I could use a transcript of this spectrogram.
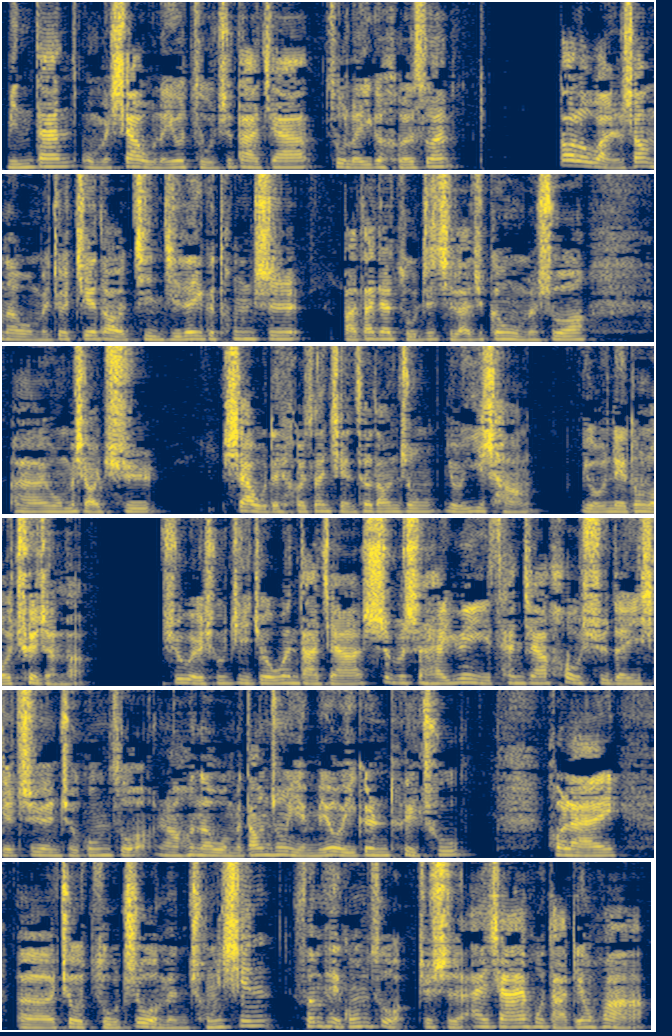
名单，我们下午呢又组织大家做了一个核酸。到了晚上呢，我们就接到紧急的一个通知，把大家组织起来，就跟我们说，呃，我们小区下午的核酸检测当中有异常，有哪栋楼确诊了。居委书记就问大家是不是还愿意参加后续的一些志愿者工作，然后呢，我们当中也没有一个人退出。后来。呃，就组织我们重新分配工作，就是挨家挨户打电话，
